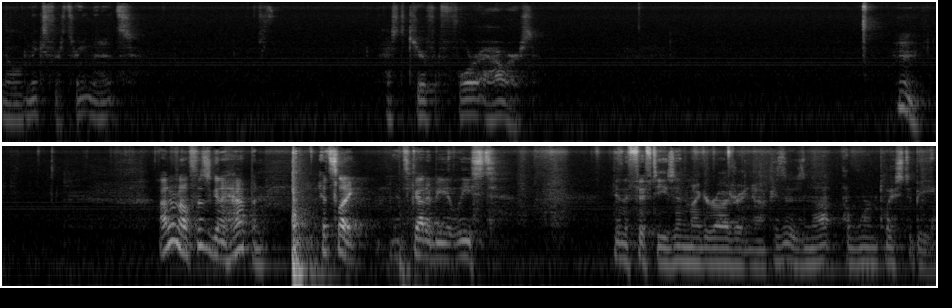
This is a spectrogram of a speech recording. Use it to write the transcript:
It'll mix for three minutes. Has to cure for four hours. Hmm. I don't know if this is going to happen. It's like, it's got to be at least in the 50s in my garage right now because it is not a warm place to be.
